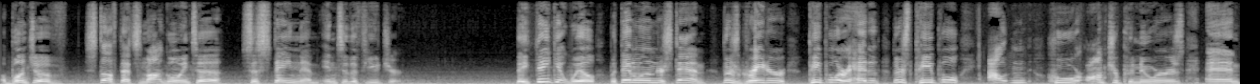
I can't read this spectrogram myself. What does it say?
a bunch of stuff that's not going to sustain them into the future. They think it will, but they don't understand. There's greater people are ahead of there's people out in, who are entrepreneurs and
